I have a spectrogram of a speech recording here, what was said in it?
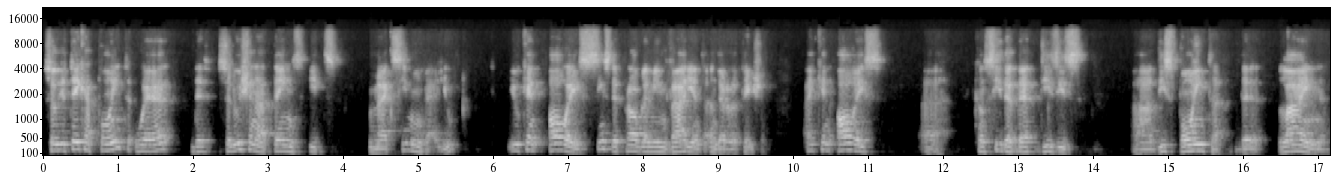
So you take a point where the solution attains its maximum value. You can always, since the problem invariant under rotation, I can always uh, consider that this is uh, this point, uh, the line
